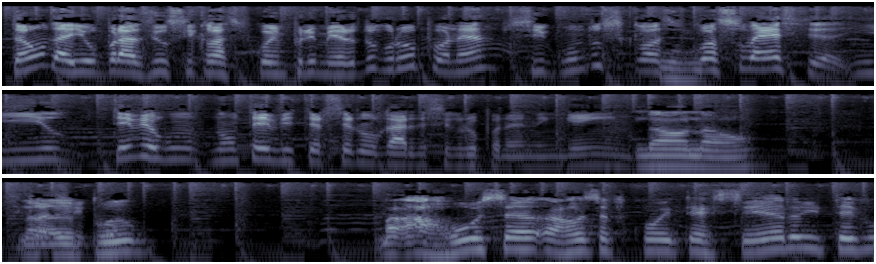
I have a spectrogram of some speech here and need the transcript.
Então, daí o Brasil se classificou em primeiro do grupo, né? Segundo se classificou Uhum. a Suécia. E teve algum. Não teve terceiro lugar desse grupo, né? Ninguém Não, não. se Não, classificou. pu- A Rússia, a Rússia ficou em terceiro e teve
